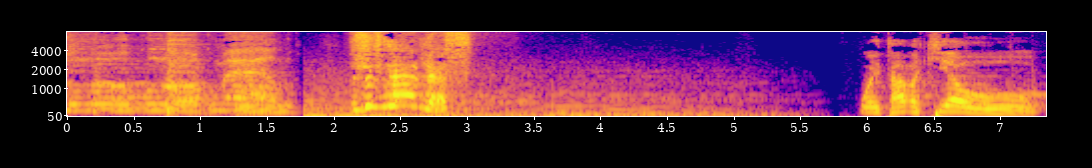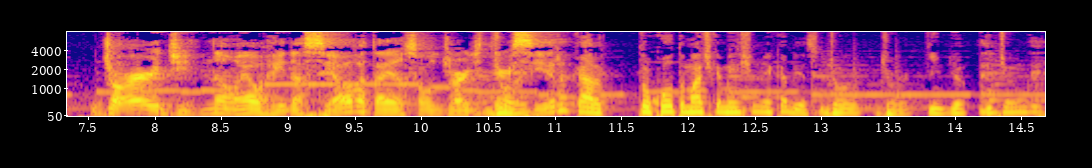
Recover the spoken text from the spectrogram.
Muito louco, louco, melo. This is madness! O oitavo aqui é o George, não é o rei da selva, tá? É só o George III. Cara, tocou automaticamente na minha cabeça. George, George, King of the Jungle.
